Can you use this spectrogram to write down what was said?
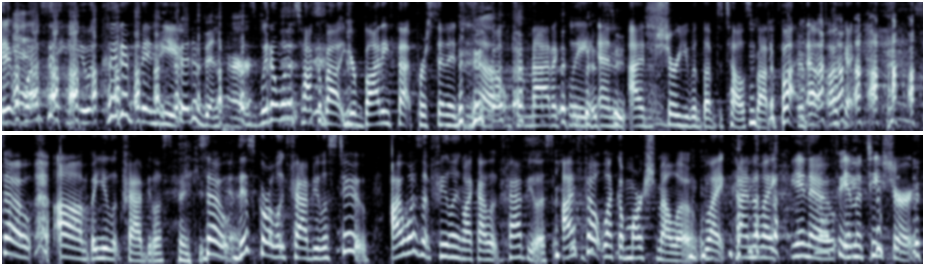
it wasn't you. It could have been you. It could have been her. We don't want to talk about your body fat percentage well dramatically, and it. I'm sure you would love to tell us about it. But uh, okay, so um, but you look fabulous. Thank you. So this girl looked fabulous too. I wasn't feeling like I looked fabulous. I felt like a marshmallow, like kind of like you know Fluffy. in a t-shirt,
